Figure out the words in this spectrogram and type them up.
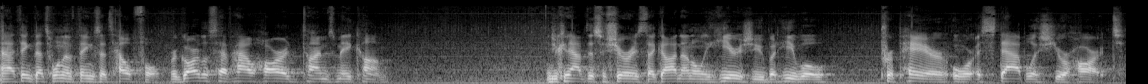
And I think that's one of the things that's helpful, regardless of how hard times may come. You can have this assurance that God not only hears you, but He will prepare or establish your heart.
